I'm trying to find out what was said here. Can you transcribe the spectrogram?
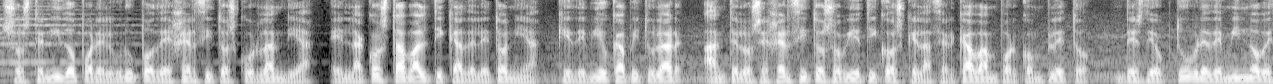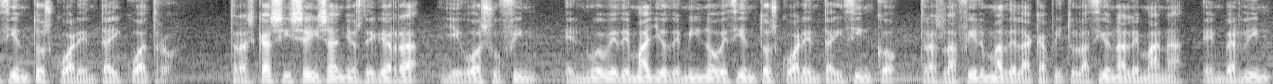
sostenido por el Grupo de Ejércitos Curlandia, en la costa báltica de Letonia, que debió capitular ante los ejércitos soviéticos que la cercaban por completo desde octubre de 1944. Tras casi seis años de guerra, llegó a su fin, el 9 de mayo de 1945, tras la firma de la capitulación alemana, en Berlín,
